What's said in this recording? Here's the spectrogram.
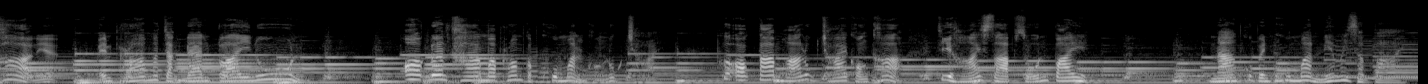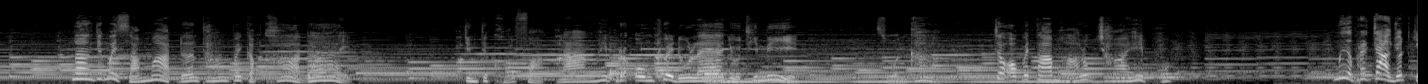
ข้าเนี่ยเป็นพระมาจากแดนไกลนู่น ออกเดินทางมาพร้อมกับคู่มั่นของลูกชาย เพื่อออกตามหาลูกชายของข้าที่หายสาบสูญไป นางผู้เป็นคู่มั่นเนี้ยไม่สบาย นางจึงไม่สามารถเดินทางไปกับข้าได้ จึงจะขอฝากนางให้พระองค์ช่วยดูแลอยู่ที่นี่ ส่วนข้าจะออกไปตามหาลูกชายให้พบ เมื่อพระเจ้ายศเก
